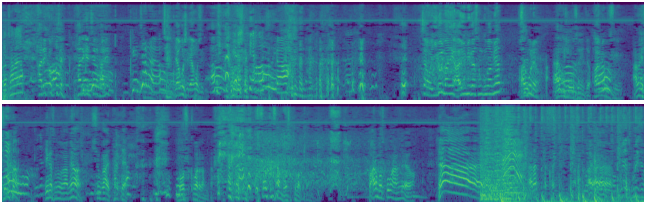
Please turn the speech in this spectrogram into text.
괜찮아요? 다리 꺾이세요. 다리 괜찮아, 다리? 괜찮아요. 양호실, 양호실. 아우, 야. 자, 이걸 만약에 아유미가 성공하면 최고네요. 아유미 씨 우승이죠. 아유미 우승. 아유미 씨가 이거 성공하면 슈가 탈때 모스크바로 갑니다. 서킷사 모스크바 가요. 바로 모스크바 가는 거예요. 야! 알았다. 물에, 물이죠.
